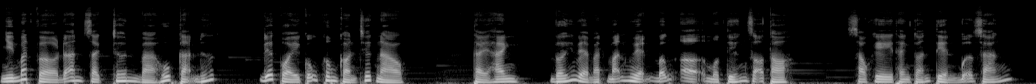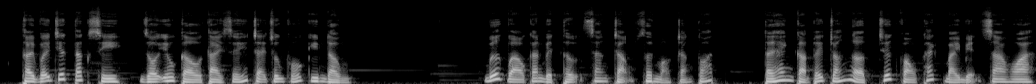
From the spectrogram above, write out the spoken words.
Nhìn bát phở đã ăn sạch trơn và hút cạn nước, đĩa quầy cũng không còn chiếc nào. Thầy Hanh với vẻ mặt mãn nguyện bỗng ợ một tiếng rõ to. Sau khi thanh toán tiền bữa sáng, thầy với chiếc taxi rồi yêu cầu tài xế chạy xuống phố Kim Đồng. Bước vào căn biệt thự sang trọng sơn màu trắng toát, thầy Hanh cảm thấy choáng ngợp trước phòng khách bày biện xa hoa.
